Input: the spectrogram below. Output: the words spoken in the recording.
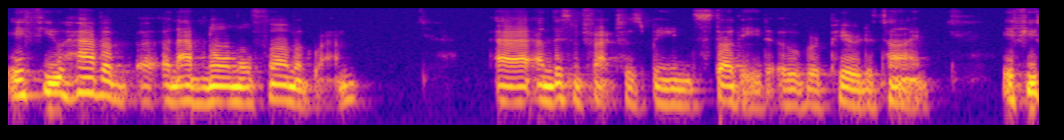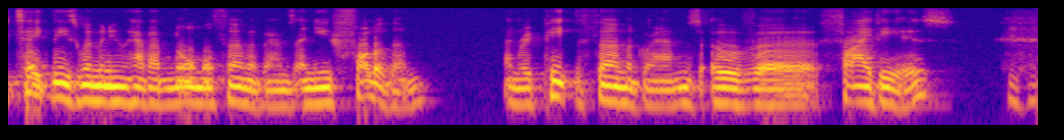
if you have a, an abnormal thermogram, uh, and this, in fact, has been studied over a period of time. If you take these women who have abnormal thermograms and you follow them and repeat the thermograms over five years, mm-hmm.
